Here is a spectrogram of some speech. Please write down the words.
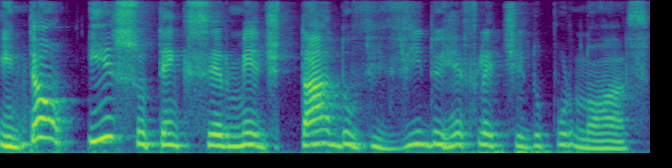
Então, isso tem que ser meditado, vivido e refletido por nós.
